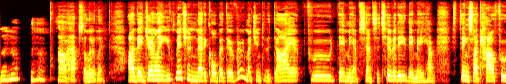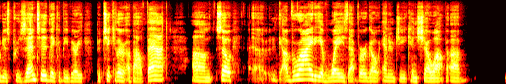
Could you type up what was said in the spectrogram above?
Mm-hmm. Mm-hmm. Oh, absolutely. Uh, they generally, you've mentioned medical, but they're very much into the diet, food. They may have sensitivity. They may have things like how food is presented. They could be very particular about that. Um, so, uh, a variety of ways that Virgo energy can show up. Uh,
